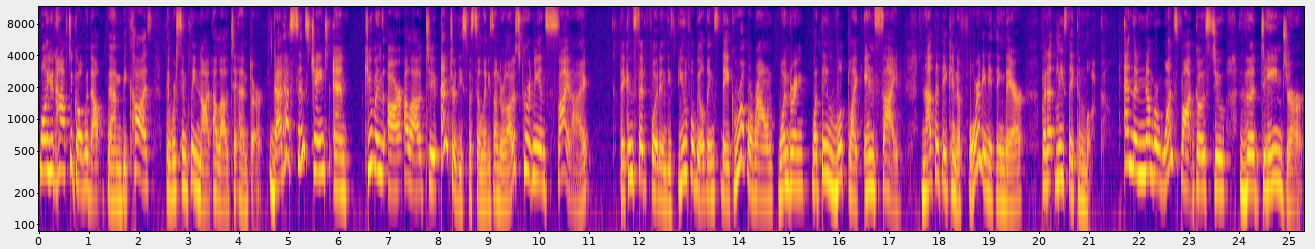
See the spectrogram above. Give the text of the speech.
Well, you'd have to go without them because they were simply not allowed to enter. That has since changed and Cubans are allowed to enter these facilities under a lot of scrutiny and side-eye. They can set foot in these beautiful buildings they grew up around, wondering what they looked like inside. Not that they can afford anything there, but at least they can look. And the number one spot goes to the danger.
